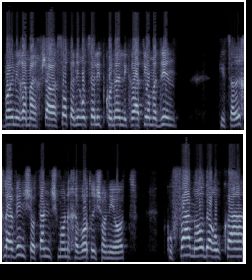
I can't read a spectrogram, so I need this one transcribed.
בואי נראה מה אפשר לעשות, אני רוצה להתכונן לקראת יום הדין, כי צריך להבין שאותן שמונה חברות ראשוניות, תקופה מאוד ארוכה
